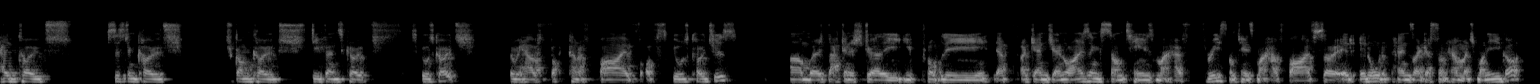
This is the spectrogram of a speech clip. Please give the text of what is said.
head coach, assistant coach, scrum coach, defense coach, skills coach. So we have kind of five of skills coaches. Um, whereas back in Australia, you probably, again, generalizing, some teams might have three, some teams might have five. So it, it all depends, I guess, on how much money you got.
